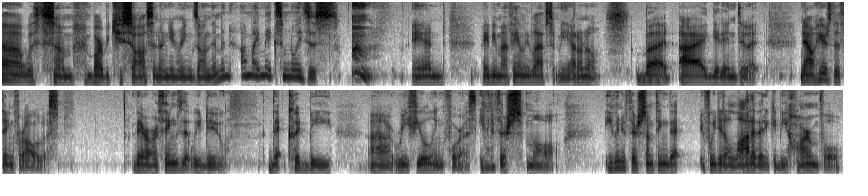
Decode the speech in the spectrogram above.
uh, with some barbecue sauce and onion rings on them, and I might make some noises. Mm. And maybe my family laughs at me. I don't know. But I get into it. Now, here's the thing for all of us there are things that we do that could be uh, refueling for us, even if they're small, even if there's something that, if we did a lot of it, it could be harmful.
